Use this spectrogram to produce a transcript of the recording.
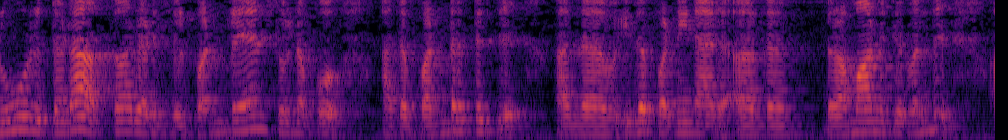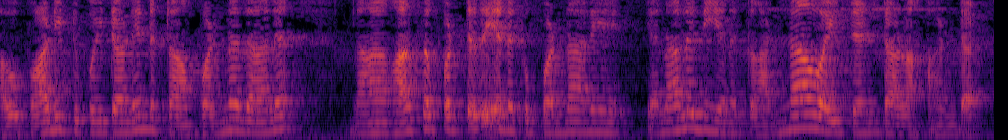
நூறு தடா அக்கார் அடிசல் பண்றேன்னு சொன்னப்போ அதை பண்றதுக்கு அந்த இதை பண்ணினார். அந்த ராமானுஜர் வந்து அவ பாடிட்டு போயிட்டானேன்னு தான் பண்ணதால நான் ஆசைப்பட்டதை எனக்கு பண்ணானே. என்னால நீ எனக்கு அண்ணாவாயிட்டேன்ட்டாளாம் ஆண்டாள்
